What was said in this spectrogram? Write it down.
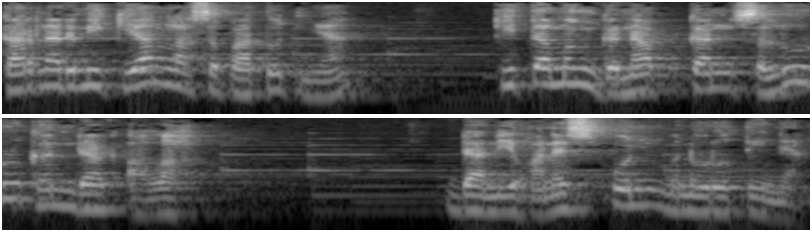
karena demikianlah sepatutnya kita menggenapkan seluruh kehendak Allah. Dan Yohanes pun menurutinya.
